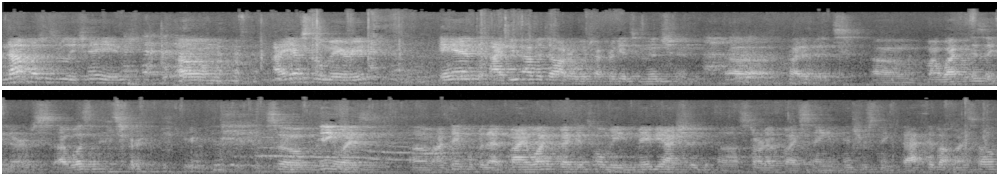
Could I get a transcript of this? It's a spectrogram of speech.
not much has really changed. Um, I am still married. And I do have a daughter, which I forget to mention uh, quite a bit. Um, my wife is a nurse. I was an intern. So, anyways, um, I'm thankful for that. My wife Becca told me maybe I should uh, start off by saying an interesting fact about myself.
